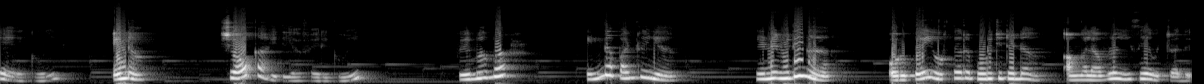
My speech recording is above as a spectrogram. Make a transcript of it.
ஃபேரி குயின் என்ன? ஷாக் ஆகிட்டியா ஃபேரி குயின் ரிமம்பர் என்ன பண்றீங்க? என்னை விடுங்க. ஒரு பேய் ஒருத்தரை பிடிச்சிட்டேன்னா அவங்கள அவ்வளோ ஈஸியாக விட்டுறது.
